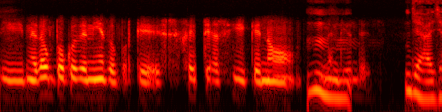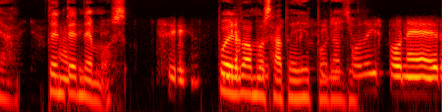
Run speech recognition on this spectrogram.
Y me da un poco de miedo porque es gente así que no, Mm. ¿me entiendes? Ya, ya. Te Así que- entendemos. Sí. Pues vamos a pues, pedir si por nos ello. podéis poner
